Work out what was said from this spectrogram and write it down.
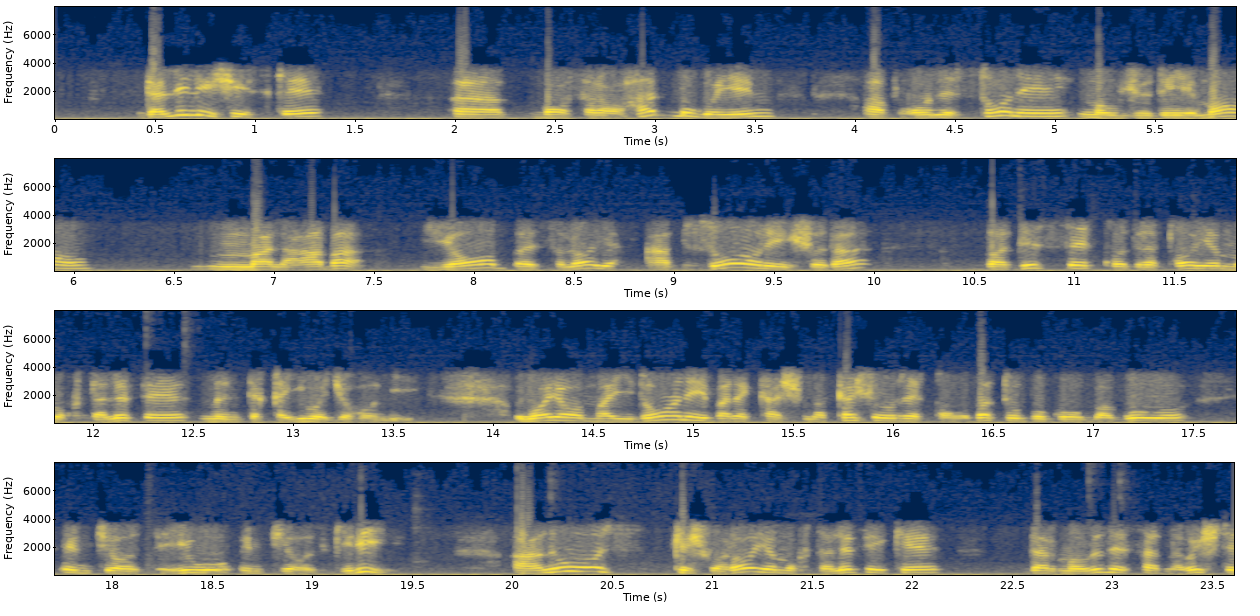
دلیلش است که با صراحت بگوییم افغانستان موجوده ما ملعبه یا به اصطلاح ابزاری شده و دست قدرت های مختلف منطقه‌ای و جهانی. و یا میدان برای کشمکش و رقابت و بگو بگو و امتیازدهی و امتیازگیری. انوز کشورهای مختلفی که در مورد سرنوشت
